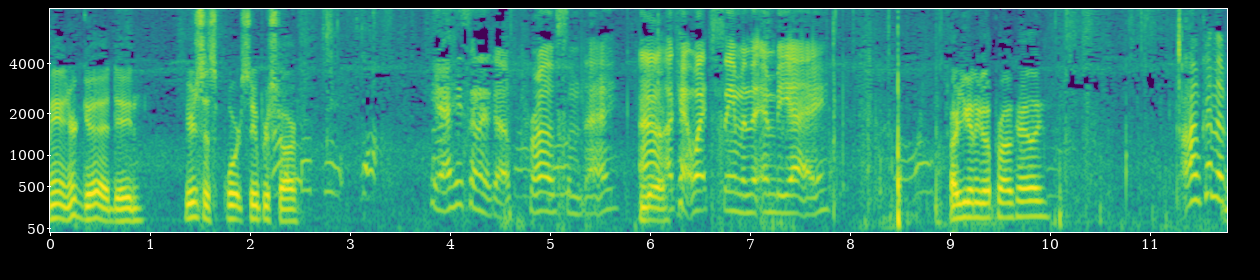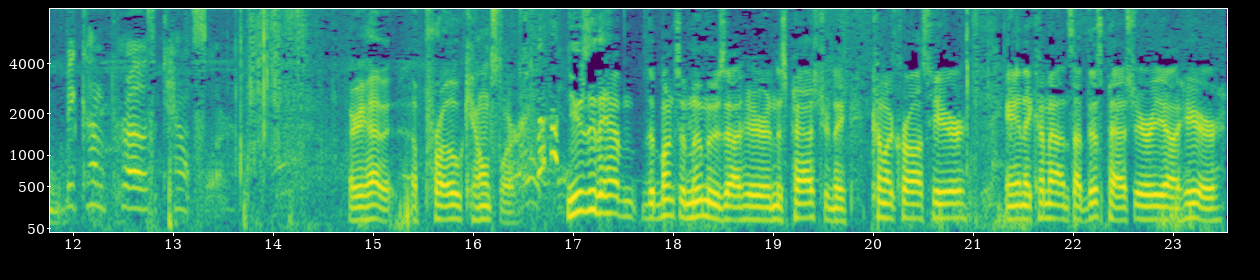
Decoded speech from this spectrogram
Man, you're good, dude. You're just a sports superstar. Yeah, he's gonna go pro someday. Yeah. Uh, I can't wait to see him in the NBA. Are you gonna go pro, Kaley? I'm gonna become pro as a counselor. There you have it, a pro counselor. Usually they have the bunch of moo out here in this pasture, and they come across here, and they come out inside this pasture area out here.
